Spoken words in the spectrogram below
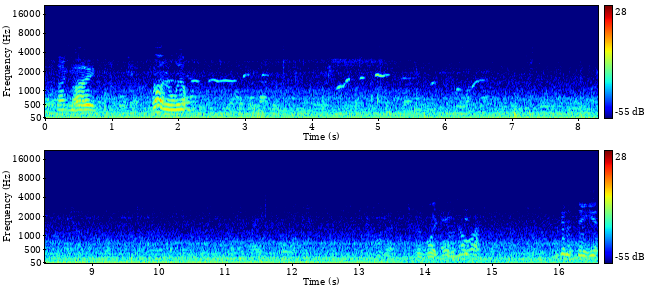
Cheers. Thank you. Bye. Bye, Julio. Good boys. Hey, you know what? We're gonna stay here.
